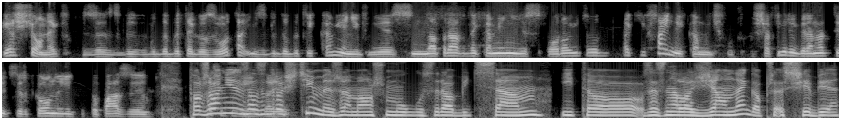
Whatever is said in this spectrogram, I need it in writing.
pierścionek z, z wy- wydobytego złota i z wydobytych kamieni. Jest naprawdę kamieni jest sporo i to takich fajnych kamyczków. Szafiry, granaty, cyrkony, topazy. To się żonie zazdrościmy, że mąż mógł zrobić sam i to ze znalezionego przez siebie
